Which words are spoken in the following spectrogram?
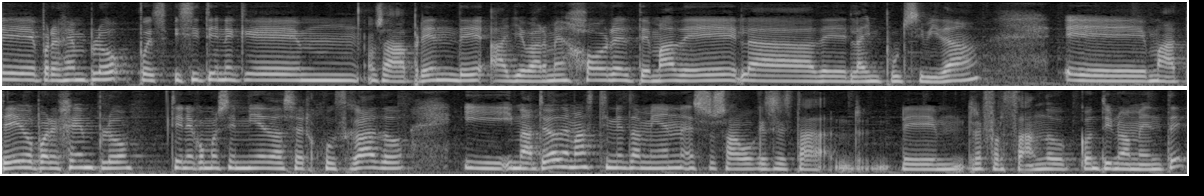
eh, por ejemplo, pues Isi tiene que, mm, o sea, aprende a llevar mejor el tema de la, de la impulsividad. Eh, Mateo, por ejemplo, tiene como ese miedo a ser juzgado y, y Mateo además tiene también, eso es algo que se está eh, reforzando continuamente,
